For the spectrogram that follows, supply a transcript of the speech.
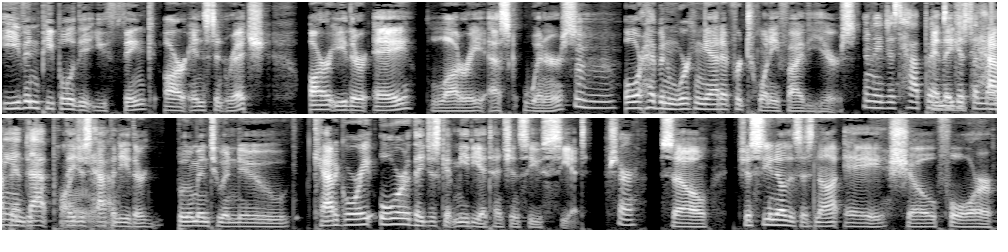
Even people that you think are instant rich are either a lottery esque winners hmm or have been working at it for 25 years. And they just happen and to get the money at to- that point. They just yeah. happen to either boom into a new category or they just get media attention so you see it. Sure. So, just so you know, this is not a show for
